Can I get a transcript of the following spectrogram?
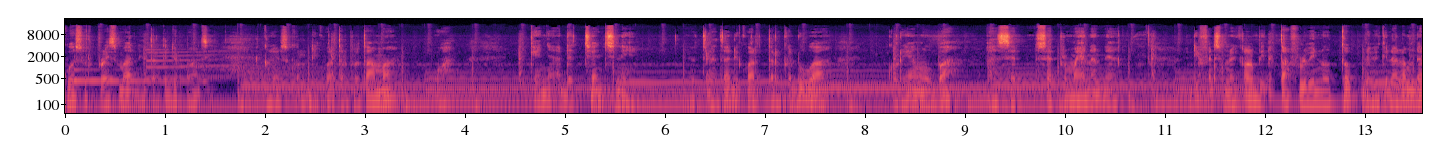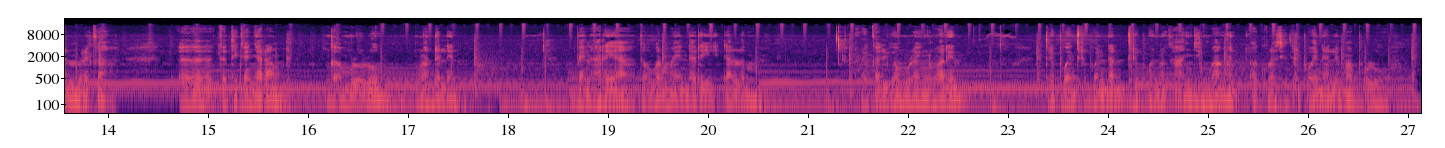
Gue surprise banget nih terkejut banget sih. Ngeliat skor di quarter pertama wah kayaknya ada change nih. Ya, ternyata di quarter kedua Korea ngubah uh, set set permainannya. Defense mereka lebih tough lebih nutup lebih ke dalam dan mereka uh, ketika nyerang nggak melulu ngandelin pen area atau bermain dari dalam. Mereka juga mulai ngeluarin 3 point 3 point dan 3 point mereka anjing banget. Akurasi 3 pointnya 50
